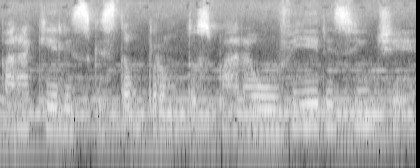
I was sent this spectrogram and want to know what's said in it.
para aqueles que estão prontos para ouvir e sentir.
